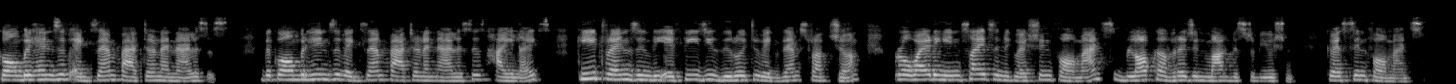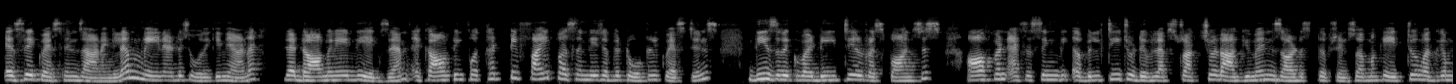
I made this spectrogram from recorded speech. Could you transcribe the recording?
comprehensive exam pattern analysis. The comprehensive exam pattern analysis highlights key trends in the FEG 02 exam structure, providing insights into question formats, block coverage, and mark distribution. Question formats. S A questions ആണെങ്കിൽ മെയിൻ ആയിട്ട് ചോദിക്കുന്നതാണ് dominate the exam accounting for thirty five percentage of the total questions these require detail responses often assessing the ability to develop structured arguments or descriptions നമുക്ക് ഏറ്റവും അധികം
